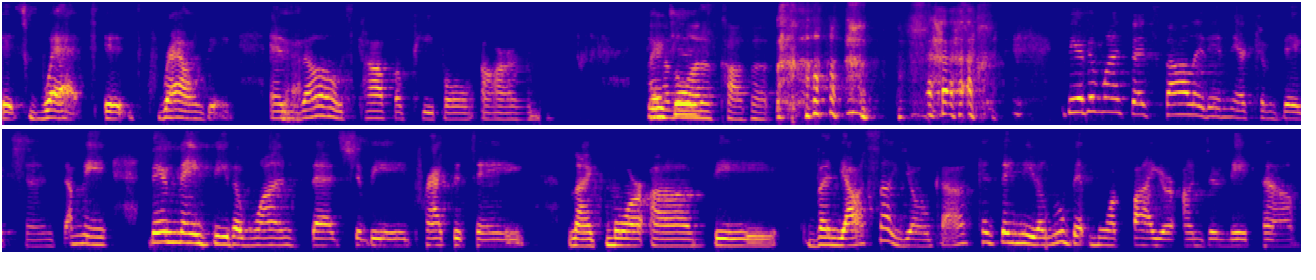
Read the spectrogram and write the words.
it's wet, it's grounding. And yeah. those kapha people are I have just, a lot of kapha. they're the ones that's solid in their convictions. I mean, they may be the ones that should be practicing like more of the vinyasa yoga because they need a little bit more fire underneath them.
